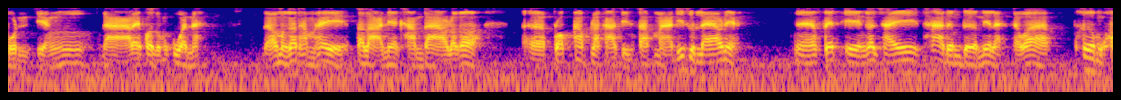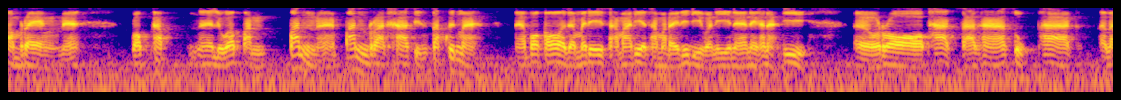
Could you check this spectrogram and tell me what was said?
บ่นเสียงด่าอะไรพอสมควรนะแล้วมันก็ทำให้ตลาดเนี่ย calm down แล้วก็ prop up ราคาสินทรัพย์มาที่สุดแล้วเนี่ย นะเฟดเองก็ใช้ท่าเดิมๆนี่แหละ แต่ว่าเพิ่มความแรงนะ prop up นะหรือว่าปั่นปั้นนะปั้นราคาสินทรัพย์ขึ้นมานะเพราะเขาจะไม่ได้สามารถที่จะทำอะไรได้ดีกว่านี้นะในขณะที่รอภาคสาธารณสุขภาคอะไร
